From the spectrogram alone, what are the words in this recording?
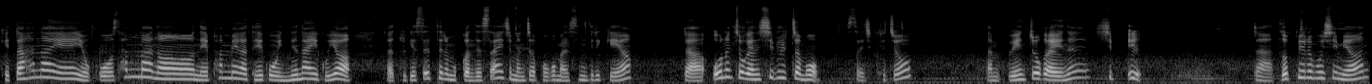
게따 하나에 요거 3만 원에 판매가 되고 있는 아이고요. 자, 두 개 세트를 묶었는데 사이즈 먼저 보고 말씀드릴게요. 자, 오른쪽에는 11.5 사이즈 크죠? 그다음 왼쪽 아이는 11. 자, 높이를 보시면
